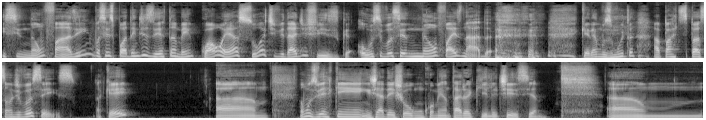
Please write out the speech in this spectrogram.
E se não fazem, vocês podem dizer também qual é a sua atividade física ou se você não faz nada. Queremos muito a participação de vocês, ok? Um, vamos ver quem já deixou algum comentário aqui, Letícia. Um,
